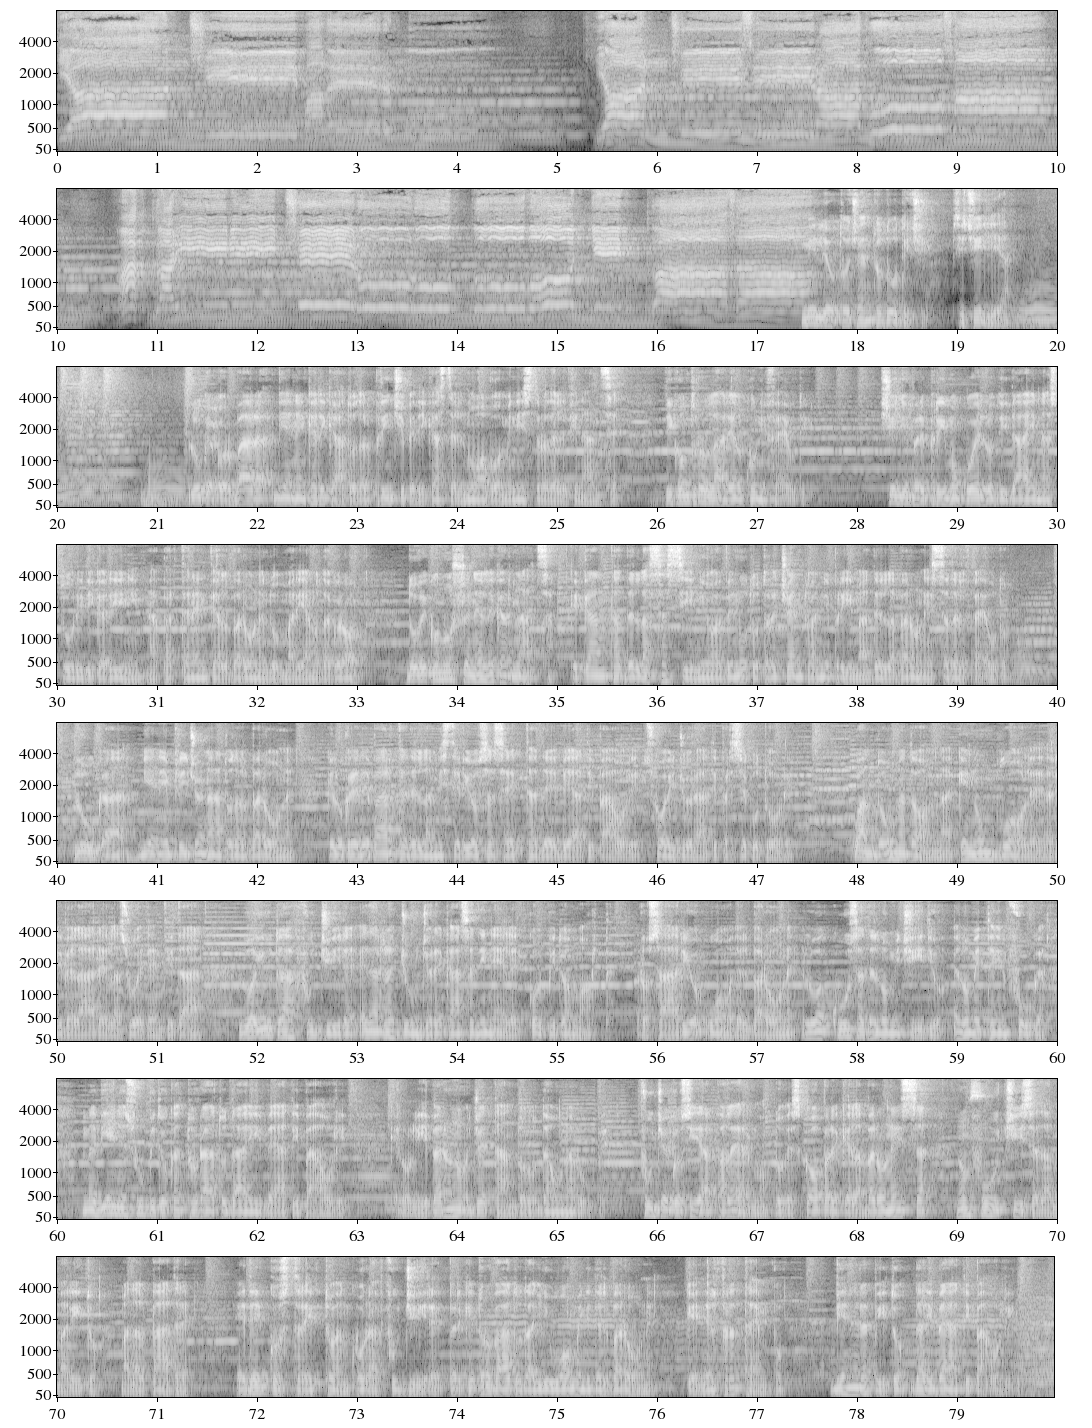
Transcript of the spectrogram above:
Chianci Palermo, Chianci Siracusa, a Carini cielo lotto ogni casa. 1812, Sicilia. Luca Corbara viene incaricato dal principe di Castelnuovo, ministro delle finanze, di controllare alcuni feudi. Sceglie per primo quello di Daina Sturi di Carini, appartenente al barone Don Mariano d'Agro, dove conosce Nelle Carnazza, che canta dell'assassinio avvenuto 300 anni prima della baronessa del feudo. Luca viene imprigionato dal barone, che lo crede parte della misteriosa setta dei Beati Paoli, suoi giurati persecutori. Quando una donna che non vuole rivelare la sua identità lo aiuta a fuggire ed a raggiungere casa di Nele colpito a morte. Rosario, uomo del barone, lo accusa dell'omicidio e lo mette in fuga, ma viene subito catturato dai Beati Paoli, che lo liberano gettandolo da una rupe. Fugge così a Palermo, dove scopre che la baronessa non fu uccisa dal marito, ma dal padre, ed è costretto ancora a fuggire perché trovato dagli uomini del barone, che nel frattempo viene rapito dai Beati Paoli.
